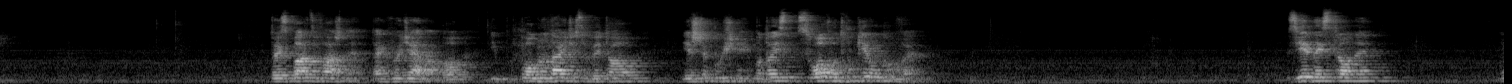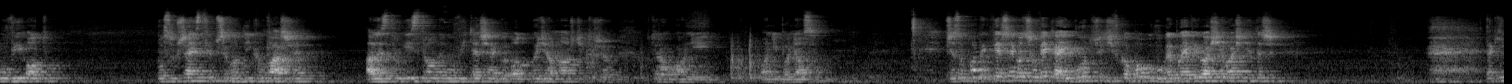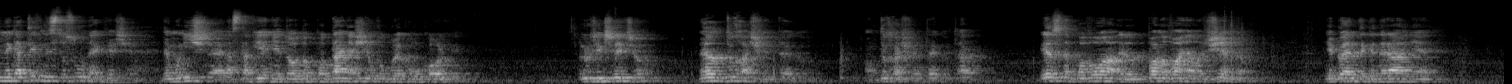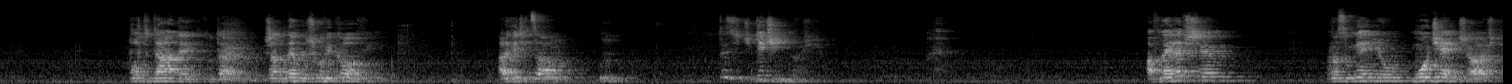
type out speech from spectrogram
To jest bardzo ważne, tak jak powiedziałem, bo i pooglądajcie sobie to jeszcze później, bo to jest słowo dwukierunkowe. Z jednej strony mówi o posłuszeństwie przewodnikom waszym, ale z drugiej strony mówi też jakby o odpowiedzialności, którą, którą oni, oni poniosą. Przez upadek pierwszego człowieka i bunt przeciwko Bogu w ogóle pojawiła się właśnie też taki negatywny stosunek, wiecie, demoniczne nastawienie do, do poddania się w ogóle komukolwiek. Ludzie krzyczą, ja mam Ducha Świętego, mam Ducha Świętego, tak? Jestem powołany do panowania nad ziemią. Nie będę generalnie poddany tutaj żadnemu człowiekowi. Ale wiecie co? To jest dziecinność. A w najlepszym rozumieniu młodzieńczość,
